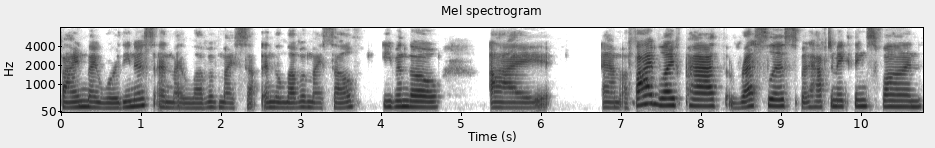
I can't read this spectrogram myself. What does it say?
find my worthiness and my love of myself and the love of myself, even though I am a five life path, restless, but have to make things fun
